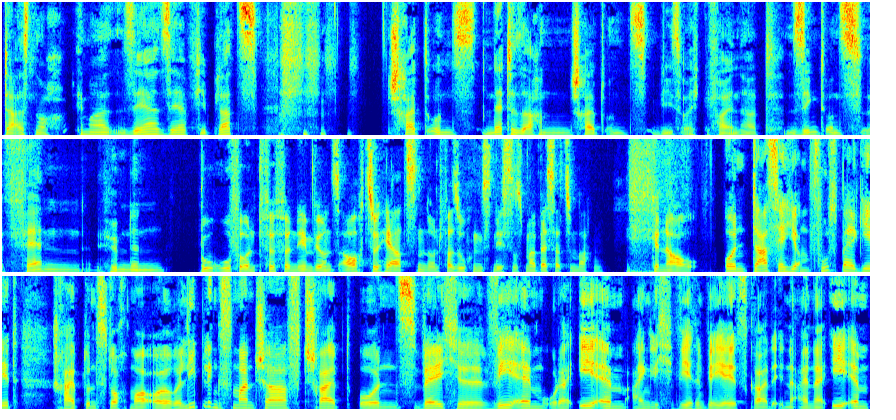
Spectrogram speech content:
Da ist noch immer sehr, sehr viel Platz. Schreibt uns nette Sachen, schreibt uns, wie es euch gefallen hat, singt uns Fanhymnen, Buhrufe und Pfiffe nehmen wir uns auch zu Herzen und versuchen es nächstes Mal besser zu machen. Genau. Und da es ja hier um Fußball geht, schreibt uns doch mal eure Lieblingsmannschaft, schreibt uns, welche WM oder EM, eigentlich wären wir ja jetzt gerade in einer EM,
